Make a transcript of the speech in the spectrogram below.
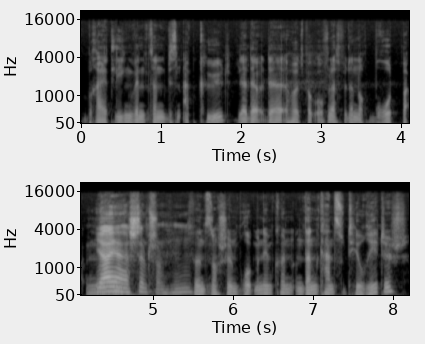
breit liegen, wenn es dann ein bisschen abkühlt, wieder der, der Holzbackofen, dass wir dann noch Brot backen. ja, müssen, ja, stimmt schon. Hm. Dass wir uns noch schön Brot mitnehmen können und dann kannst du theoretisch,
